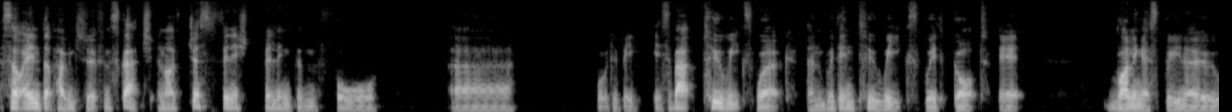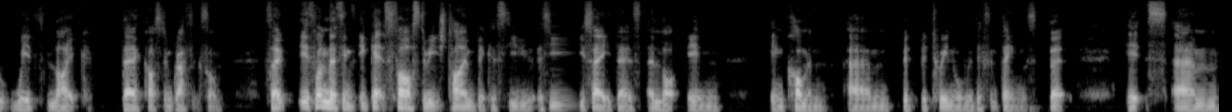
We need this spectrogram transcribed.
so I ended up having to do it from scratch and I've just finished billing them for, uh, what would it be? It's about two weeks work. And within two weeks, we'd got it running Espruino with like their custom graphics on. So it's one of those things, it gets faster each time because you, as you, say, there's a lot in in common um, be between all the different things. But it's, um,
